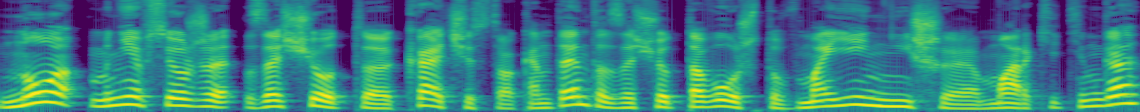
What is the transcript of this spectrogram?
Но мне все же за счет э, качества контента, за счет того, что в моей нише маркетинга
